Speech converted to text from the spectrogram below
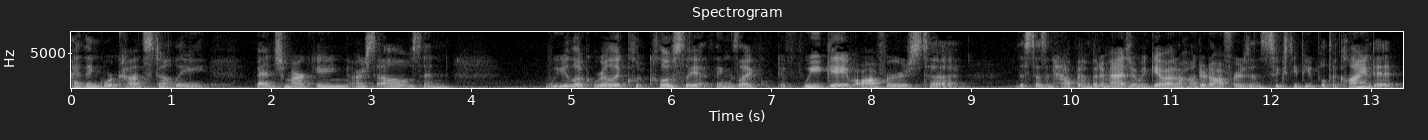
I think we're constantly benchmarking ourselves and we look really cl- closely at things like if we gave offers to this doesn't happen but imagine we gave out 100 offers and 60 people declined it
